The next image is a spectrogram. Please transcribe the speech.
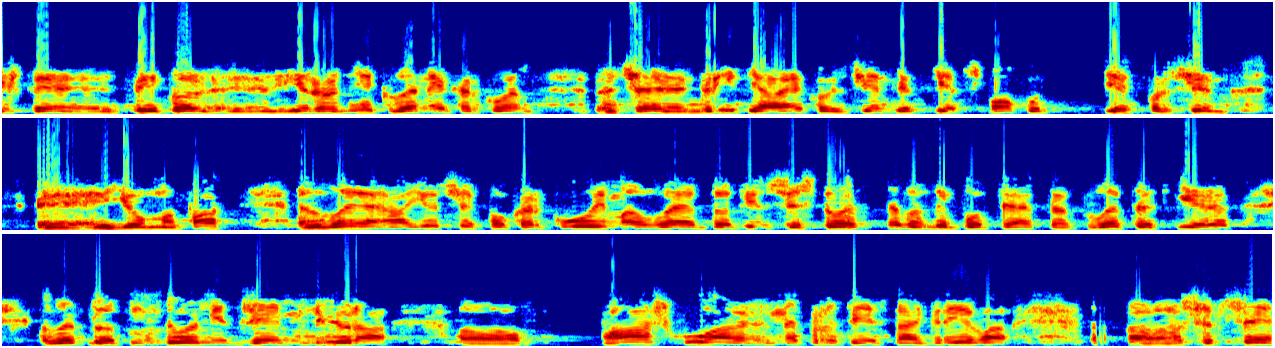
ishte tepër ironik dhe ne kërkojmë që ngritja e koeficientit të jetë së paku 10% e jo më pak dhe ajo që po kërkojmë dhe do të insistojmë edhe deputetët dhe të tjerët dhe do të mundohemi të gjejmë mënyra pa shkuar në protesta e greva, sepse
